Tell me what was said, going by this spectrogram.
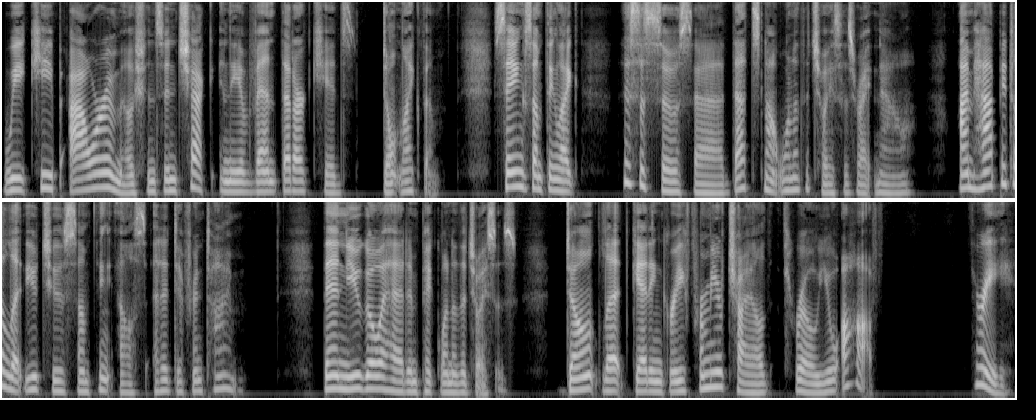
we keep our emotions in check in the event that our kids don't like them. Saying something like, This is so sad. That's not one of the choices right now. I'm happy to let you choose something else at a different time. Then you go ahead and pick one of the choices. Don't let getting grief from your child throw you off. Three,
